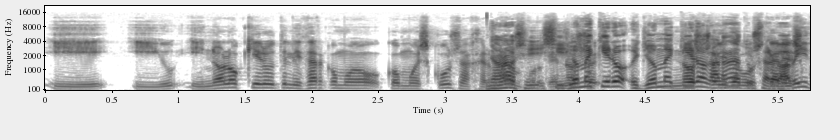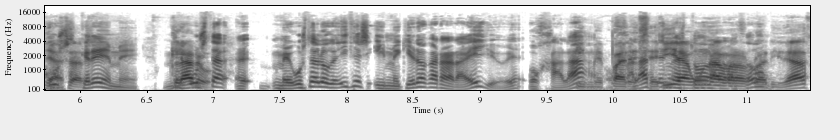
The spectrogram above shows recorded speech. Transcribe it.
Y, y, y no lo quiero utilizar como, como excusa, Germán. No, no, si, porque si no yo me quiero, yo me no quiero agarrar a tus salvavidas, excusas. créeme. Me, Claro. gusta, eh, me gusta lo que dices y me quiero agarrar a ello, ¿eh? Ojalá. y me ojalá parecería una barbaridad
